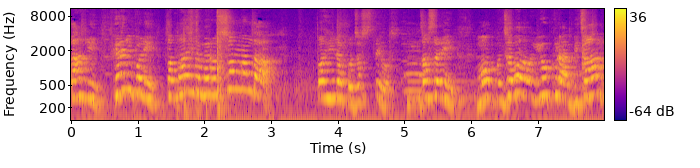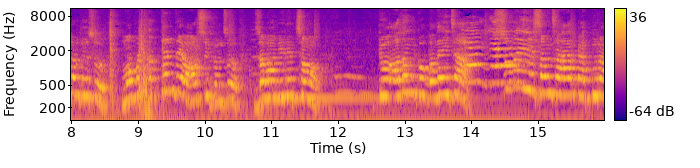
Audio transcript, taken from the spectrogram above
ताकि फेरि पनि तपाईँ र मेरो सम्बन्ध पहिलाको जस्तै होस्। जसरी म जब यो कुरा विचार गर्दछु म पनि अत्यन्तै हर्षित हुन्छु। जब हामी देख्छौँ त्यो अदनको बगैँचा सबै संसारका कुरा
